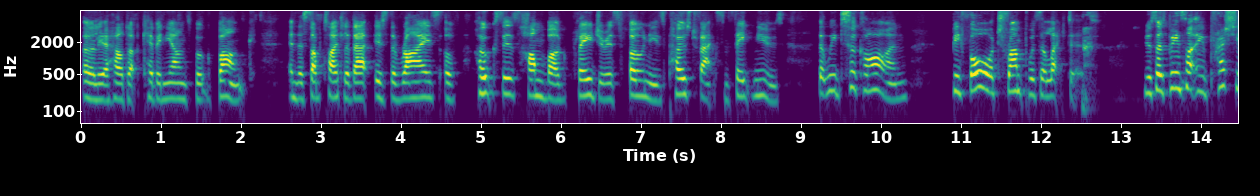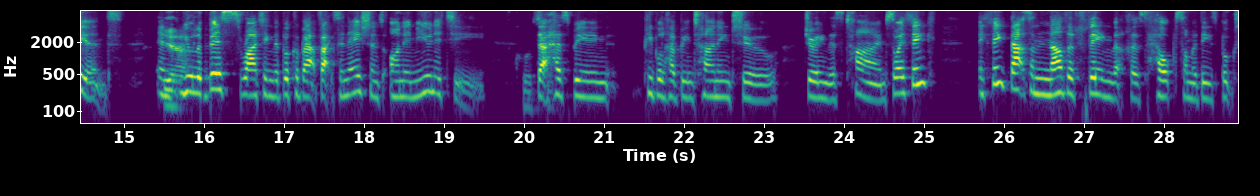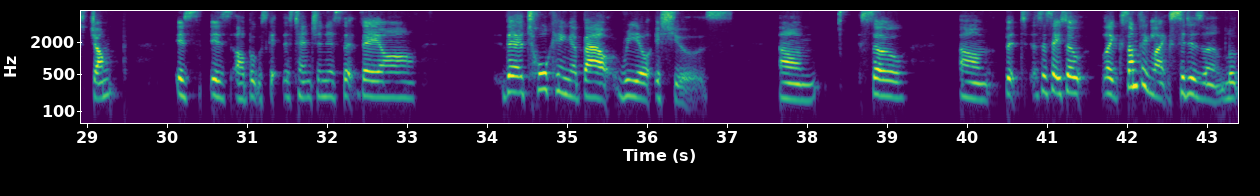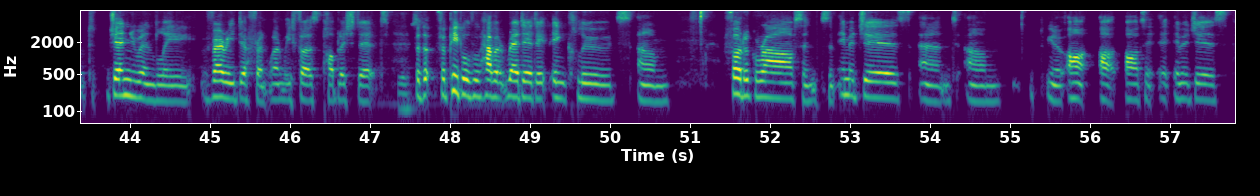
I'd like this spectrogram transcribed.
earlier held up Kevin Young's book, Bunk, and the subtitle of that is The Rise of hoaxes, humbug, plagiarists, phonies, post facts, and fake news that we took on before Trump was elected. You know, so it's been something prescient in yeah. Eula Biss writing the book about vaccinations on immunity that has been people have been turning to during this time. So I think I think that's another thing that has helped some of these books jump is is our books get this tension is that they are they're talking about real issues. Um, so, um, but as I say, so like something like Citizen looked genuinely very different when we first published it. Yes. For the, for people who haven't read it, it includes um, photographs and some images and um, you know art art, art images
